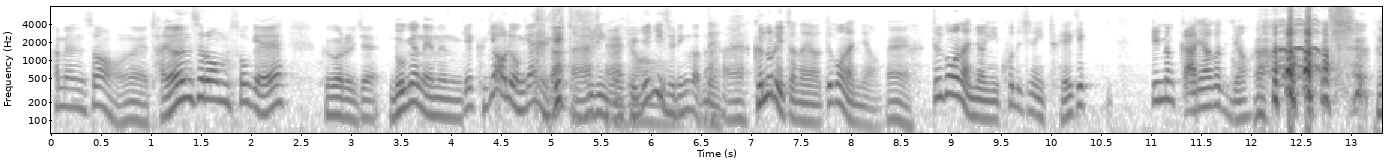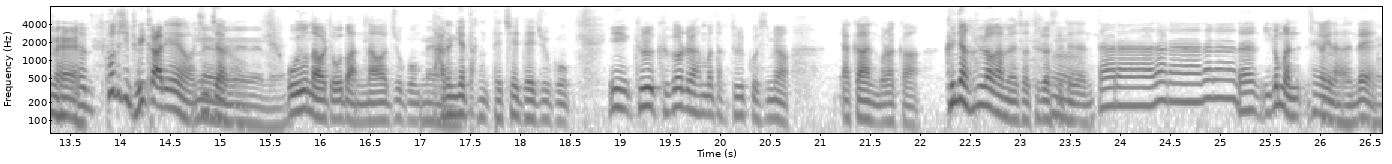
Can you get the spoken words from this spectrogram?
하면서 네, 자연스러움 속에 그거를 이제 녹여내는 게 그게 어려운 게 아닌가. 그게 기술인 네, 거죠. 그게 기술인 거다. 네. 네. 그 노래 있잖아요. 뜨거운 안녕. 네. 뜨거운 안녕이 코드 진행이 되게 일명 까리하거든요. 네. 코드 진행 되게 까리해요, 진짜로. 네, 네, 네, 네. 5도 나올 때 5도 안 나와주고 네. 다른 게 딱 대체돼주고 이 그 그거를 한번 딱 듣고 있으면 약간 뭐랄까 그냥 흘러가면서 들었을 어. 때는 따라라라라란 이것만 생각이 음, 나는데 네.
